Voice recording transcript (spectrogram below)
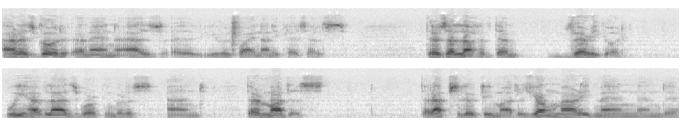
are as good a men as uh, you will find anyplace else. There's a lot of them very good. We have lads working with us and they're models. They're absolutely models. Young married men and uh,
